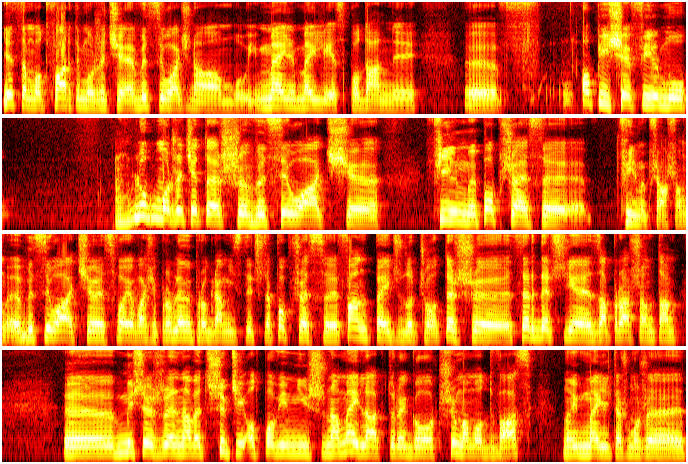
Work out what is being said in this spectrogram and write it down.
jestem otwarty, możecie wysyłać na mój mail. Mail jest podany y, w opisie filmu. Lub możecie też wysyłać e, filmy poprzez e, filmy, przepraszam, e, wysyłać e, swoje właśnie problemy programistyczne poprzez e, fanpage, do czego też e, serdecznie zapraszam tam. E, Myślę, że nawet szybciej odpowiem niż na maila, którego otrzymam od Was. No i mail też może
